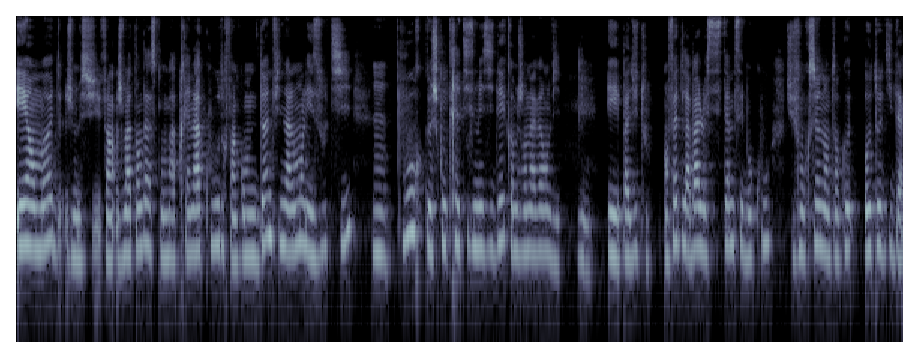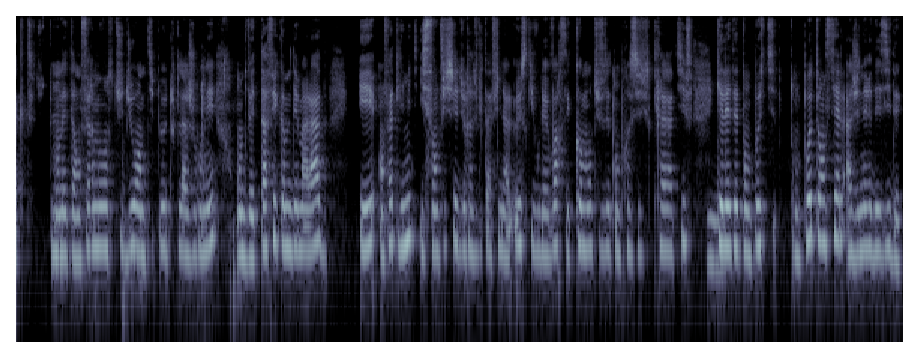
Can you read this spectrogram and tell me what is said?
Et en mode, je me suis, enfin, je m'attendais à ce qu'on m'apprenne à coudre, enfin, qu'on me donne finalement les outils Mm. pour que je concrétise mes idées comme j'en avais envie. Mm. Et pas du tout. En fait, là-bas, le système, c'est beaucoup, tu fonctionnes en tant qu'autodidacte. On était enfermés en studio un petit peu toute la journée, on devait taffer comme des malades. Et en fait, limite, ils s'en fichaient du résultat final. Eux, ce qu'ils voulaient voir, c'est comment tu faisais ton processus créatif, Mm. quel était ton, potentiel à générer des idées.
